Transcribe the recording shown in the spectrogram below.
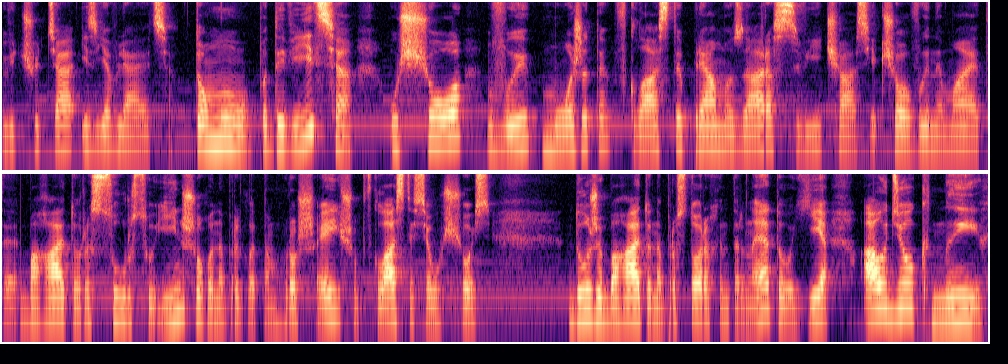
відчуття і з'являється. Тому подивіться, у що ви можете вкласти прямо зараз свій час, якщо ви не маєте багато ресурсу іншого, наприклад, там грошей, щоб вкластися у щось дуже багато на просторах інтернету є аудіокниг,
